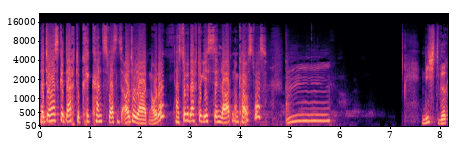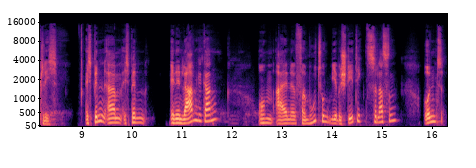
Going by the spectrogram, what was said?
Na, du hast gedacht, du krieg, kannst was ins Auto laden, oder? Hast du gedacht, du gehst in den Laden und kaufst was? Mm, nicht wirklich. Ich bin, ähm, ich bin in den Laden gegangen, um eine Vermutung mir bestätigen zu lassen und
